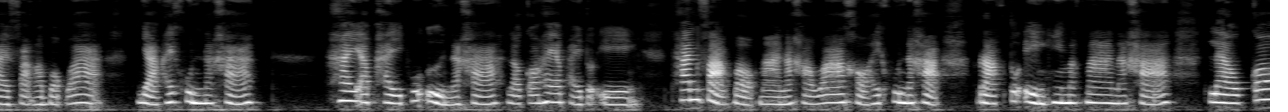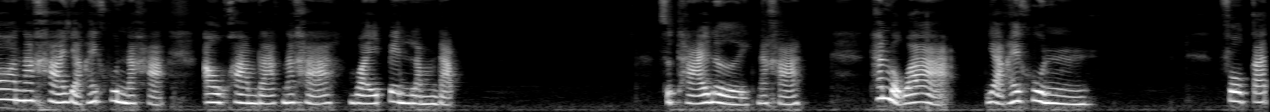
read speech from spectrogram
รายณ์ฝากมาบอกว่า อยากให้คุณนะคะ ให้อภัยผู้อื่นนะคะ แล้วก็ให้อภัยตัวเอง ท่านฝากบอกมานะคะว่าขอให้คุณนะคะ รักตัวเองให้มากๆนะคะ แล้วก็นะคะอยากให้คุณนะคะ เอาความรักนะคะ ไว้เป็นลำดับ สุดท้ายเลยนะคะ ท่านบอกว่าอยากให้คุณโฟกัส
